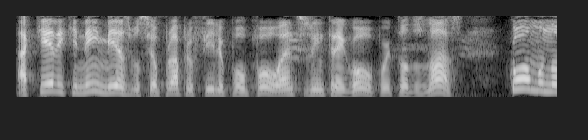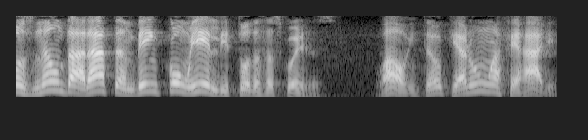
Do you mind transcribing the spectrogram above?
Aquele que nem mesmo seu próprio filho poupou, antes o entregou por todos nós, como nos não dará também com ele todas as coisas? Uau, então eu quero uma Ferrari.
